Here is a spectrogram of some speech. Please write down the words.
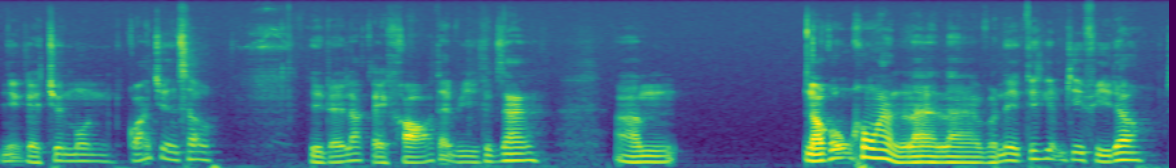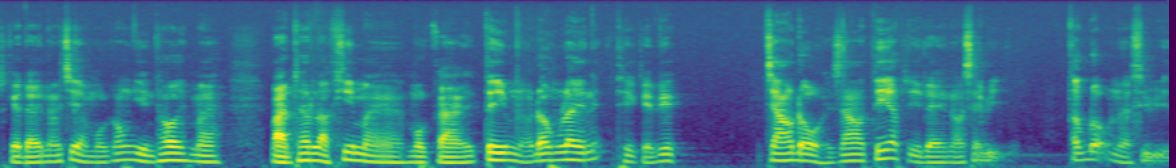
những cái chuyên môn quá chuyên sâu. Thì đấy là cái khó tại vì thực ra um, nó cũng không hẳn là là vấn đề tiết kiệm chi phí đâu. Cái đấy nó chỉ là một góc nhìn thôi mà bản thân là khi mà một cái team nó đông lên ấy, thì cái việc trao đổi giao tiếp gì đấy nó sẽ bị tốc độ nó sẽ bị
